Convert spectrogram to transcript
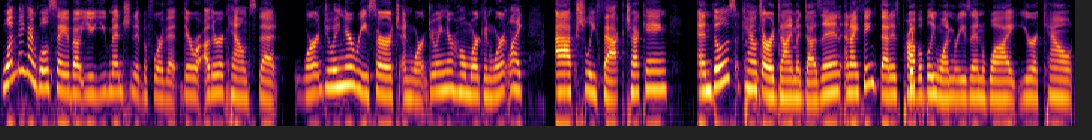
One thing I will say about you, you mentioned it before that there were other accounts that weren't doing their research and weren't doing their homework and weren't like actually fact checking. And those accounts are a dime a dozen. And I think that is probably one reason why your account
